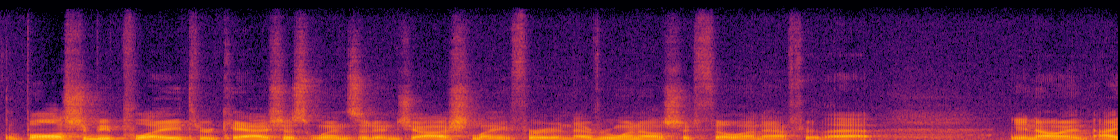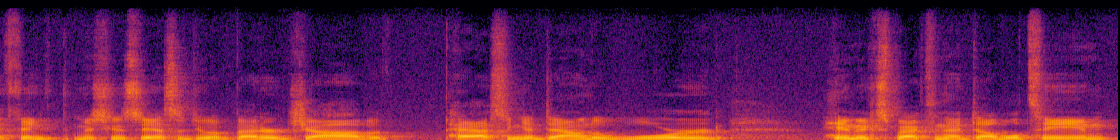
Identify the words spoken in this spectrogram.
the ball should be played through Cassius Winston and Josh Langford, and everyone else should fill in after that. You know, and I think Michigan State has to do a better job of passing it down to Ward, him expecting that double team,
